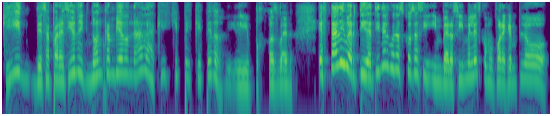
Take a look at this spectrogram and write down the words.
que desaparecieron y no han cambiado nada, qué, qué, qué pedo. Y, pues bueno, está divertida, tiene algunas cosas inverosímiles, como por ejemplo,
